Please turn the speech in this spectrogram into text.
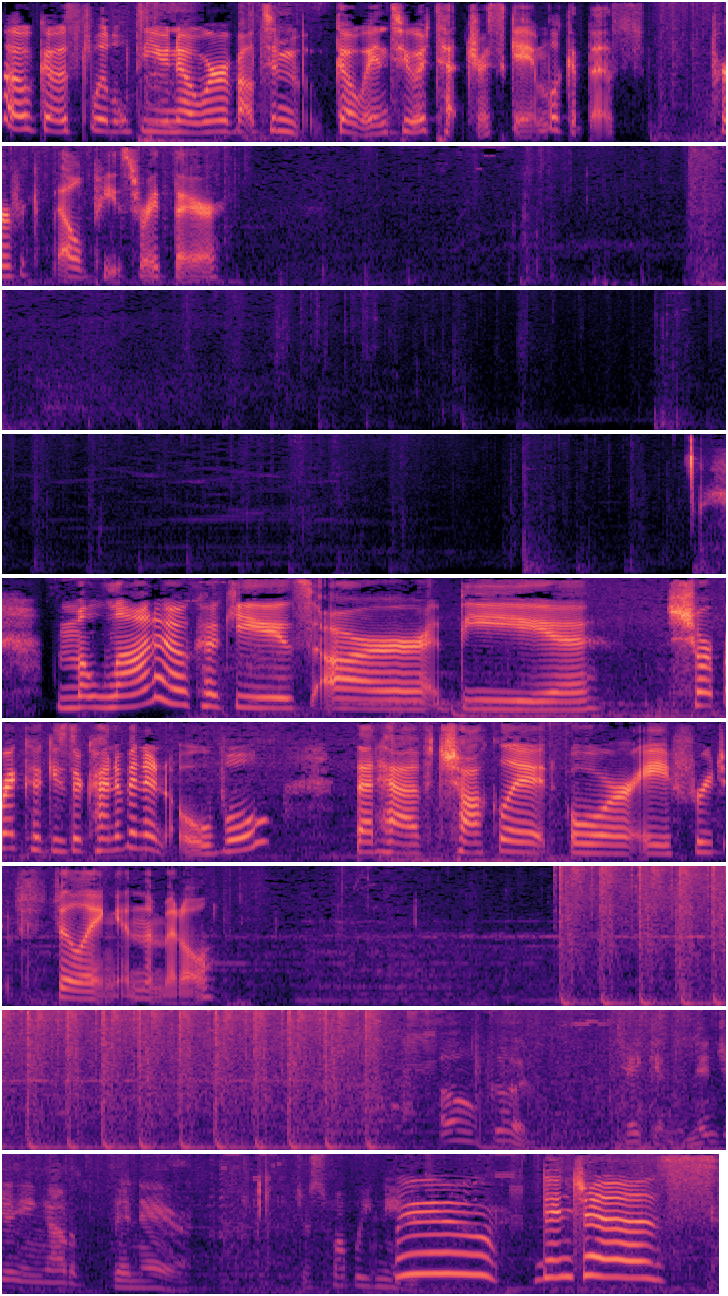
Oh, Ghost, little do you know we're about to go into a Tetris game. Look at this. Perfect L piece right there. Milano cookies are the shortbread cookies. They're kind of in an oval that have chocolate or a fruit filling in the middle. Oh, good. Taken, ninjaing out of thin air. Just what we need. Woo! Ninjas!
